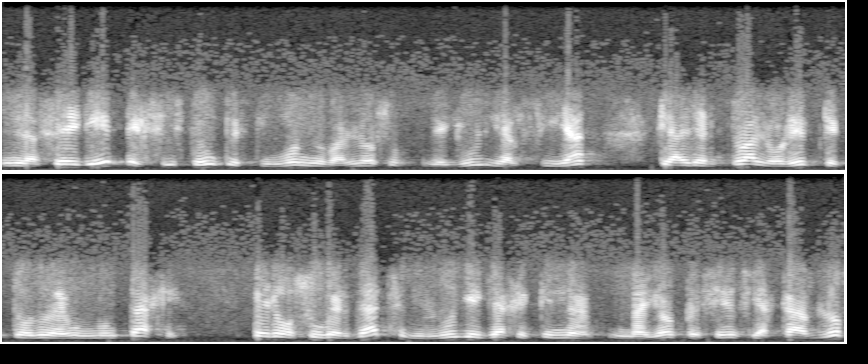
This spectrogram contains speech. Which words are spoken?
En la serie existe un testimonio valioso de Yuli García que alertó a Loret que todo era un montaje pero su verdad se diluye ya que tiene mayor presencia Carlos,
